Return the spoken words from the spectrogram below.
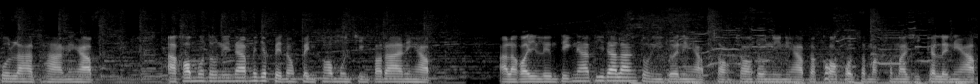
กุลรหัสผ่านนะครับอะข้อมูลตรงนี้นะไม่จะเป็นต้องเป็นข้อมูลจริงก็ได้นะครับอะเราก็อย่าลืมติ๊กนะครับที่ด้านล่างตรงนี้ด้วยนะครับสองช่องตรงนี้นะครับแล้วก็กดสมัครสมาชิกกันเลยนะครับ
